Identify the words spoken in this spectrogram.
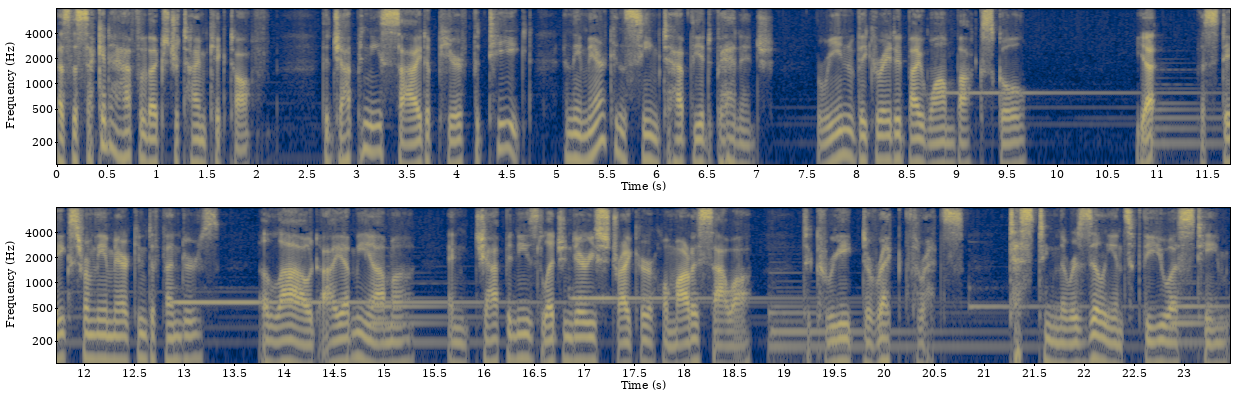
As the second half of extra time kicked off, the Japanese side appeared fatigued, and the Americans seemed to have the advantage, reinvigorated by Wambach's goal. Yet, mistakes from the American defenders allowed Aya Miyama and Japanese legendary striker Homare Sawa to create direct threats, testing the resilience of the U.S. team.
